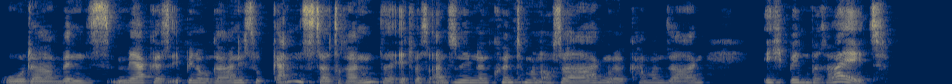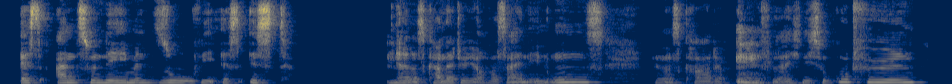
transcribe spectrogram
Oder wenn ich merke, ich bin noch gar nicht so ganz da dran, da etwas anzunehmen, dann könnte man auch sagen oder kann man sagen, ich bin bereit, es anzunehmen, so wie es ist. Ja, das kann natürlich auch was sein in uns, wenn wir uns gerade vielleicht nicht so gut fühlen.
